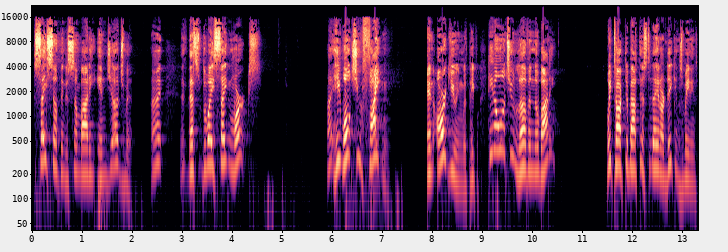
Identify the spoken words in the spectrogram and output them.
say something to somebody in judgment. Right? That's the way Satan works. Right? He wants you fighting and arguing with people. He don't want you loving nobody. We talked about this today in our deacons meetings.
